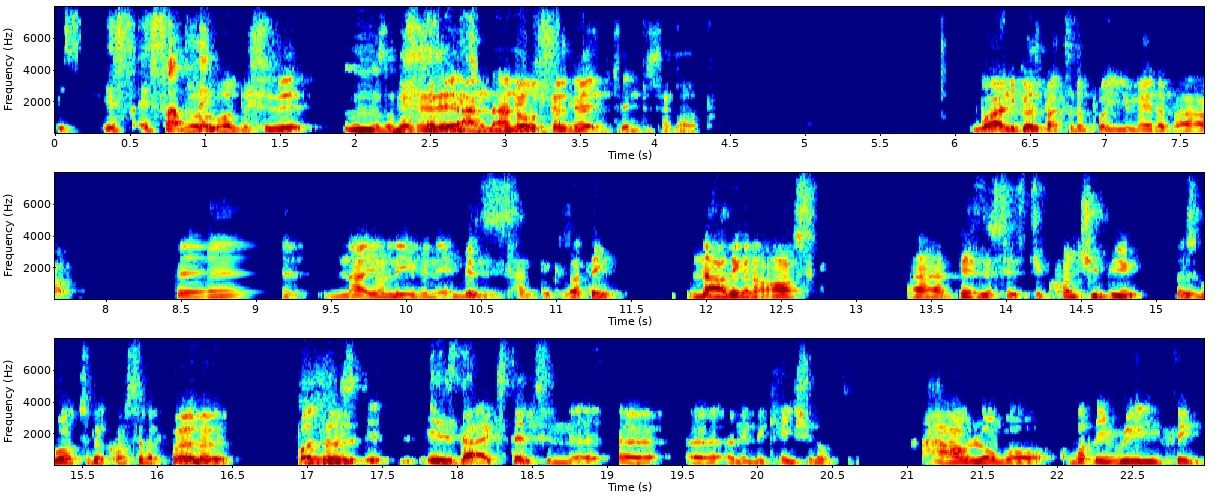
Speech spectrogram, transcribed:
it's, it's, it's something. Well, well, this is it. Mm. This is it, and, and also that percent up. Well, and it goes back to the point you made about the now you're leaving it in business hands because I think now they're going to ask uh, businesses to contribute as well to the cost of the furlough. But does is that extension uh, uh, uh, an indication of how long or what they really think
